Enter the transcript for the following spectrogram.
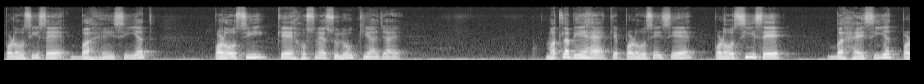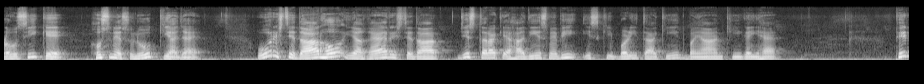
پڑوسی سے بحیثیت پڑوسی کے حسن سلوک کیا جائے۔ مطلب یہ ہے کہ پڑوسی سے پڑوسی سے بحیثیت پڑوسی کے حسن سلوک کیا جائے۔ وہ رشتہ دار ہو یا غیر رشتہ دار جس طرح کے احادیث میں بھی اس کی بڑی تاکید بیان کی گئی ہے۔ پھر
